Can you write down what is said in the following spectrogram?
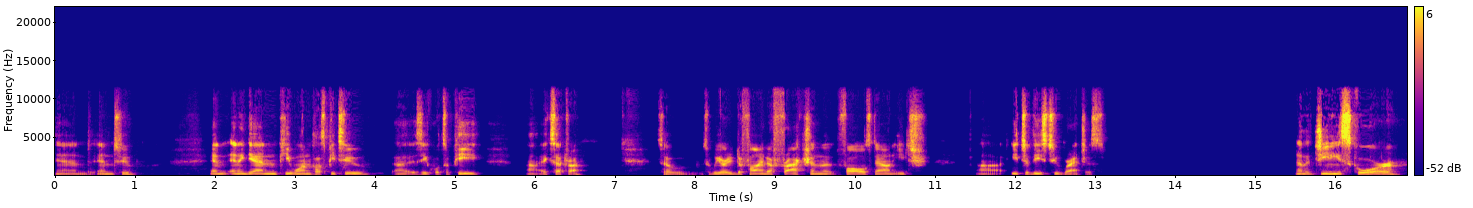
and N2. And, and again, P1 plus P2 uh, is equal to P, uh, etc. So, so we already defined a fraction that falls down each, uh, each of these two branches. Now the Gini score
